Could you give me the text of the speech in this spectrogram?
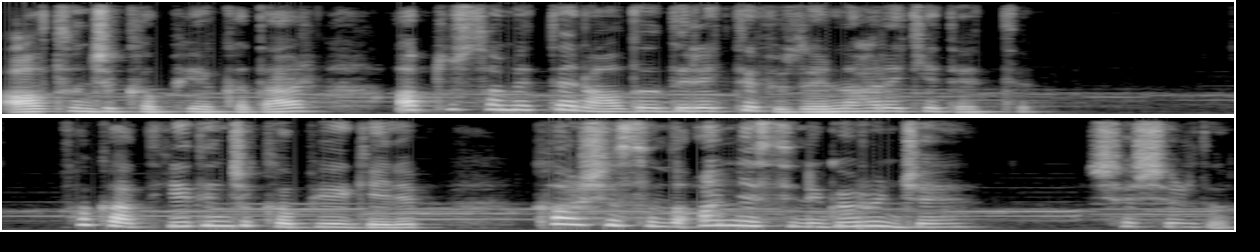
Altıncı kapıya kadar Abdülsamet'ten aldığı direktif üzerine hareket etti. Fakat yedinci kapıya gelip karşısında annesini görünce şaşırdı.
